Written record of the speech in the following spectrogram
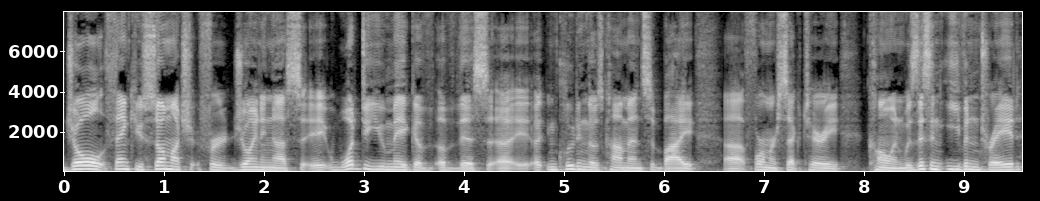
Joel, thank you so much for joining us. What do you make of, of this, uh, including those comments by uh, former Secretary Cohen? Was this an even trade?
